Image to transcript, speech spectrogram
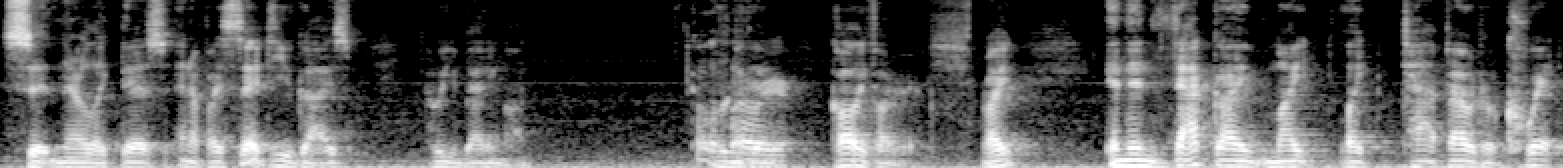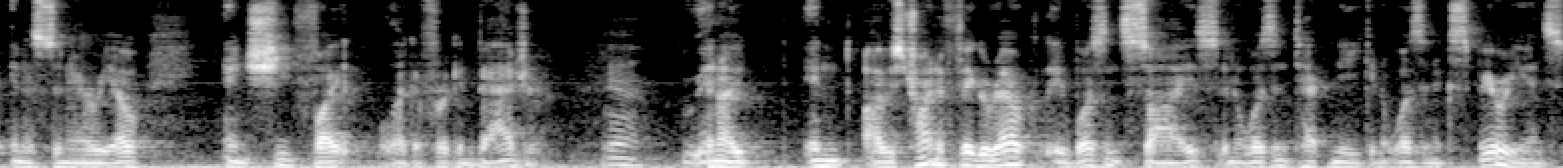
sitting there like this. And if I said to you guys, who are you betting on? Who do you Cauliflower ear. Cauliflower ear, right? And then that guy might like tap out or quit in a scenario, and she'd fight like a freaking badger. Yeah. And I and I was trying to figure out it wasn't size and it wasn't technique and it wasn't experience.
